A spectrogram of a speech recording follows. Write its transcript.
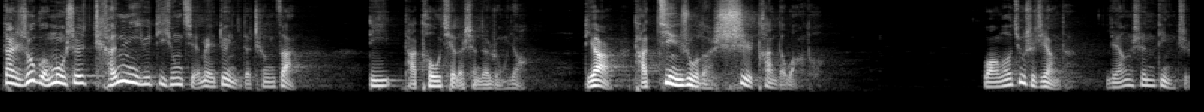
但如果牧师沉溺于弟兄姐妹对你的称赞，第一，他偷窃了神的荣耀；第二，他进入了试探的网络。网络就是这样的，量身定制。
